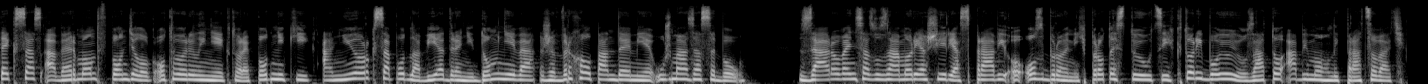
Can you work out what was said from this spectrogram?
Texas a Vermont v pondelok otvorili niektoré podniky a New York sa podľa vyjadrení domnieva, že vrchol pandémie už má za sebou. Zároveň sa zo zámoria šíria správy o ozbrojených protestujúcich, ktorí bojujú za to, aby mohli pracovať.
